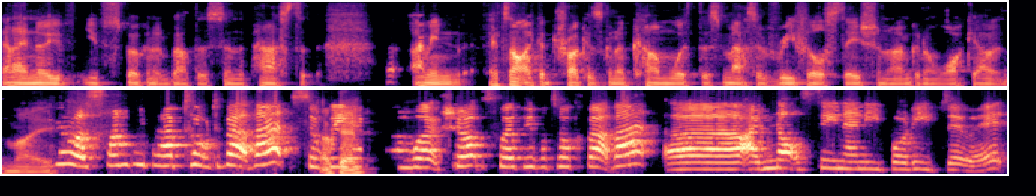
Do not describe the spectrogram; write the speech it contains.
and I know you've you've spoken about this in the past. I mean, it's not like a truck is going to come with this massive refill station. And I'm going to walk out in my. You know what? Some people have talked about that. So okay. we have workshops where people talk about that. Uh, I've not seen anybody do it.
